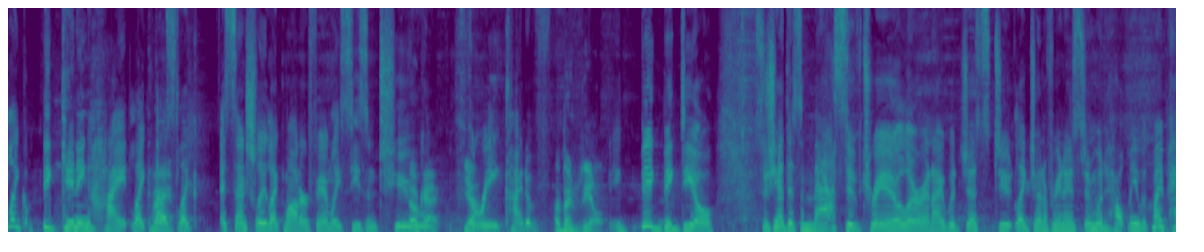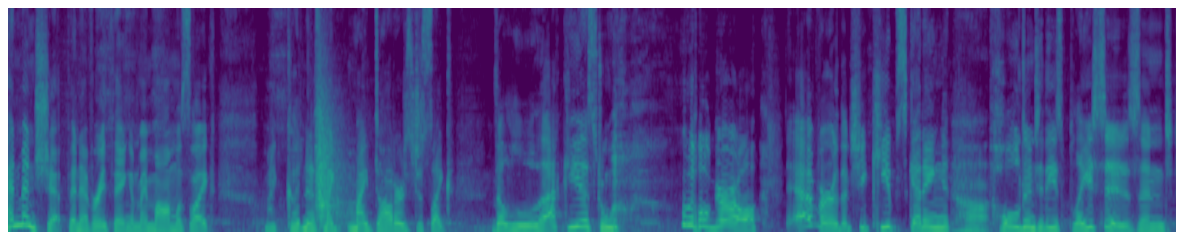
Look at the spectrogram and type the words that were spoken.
like beginning height, like Right. us, like essentially like Modern Family season two, Okay, yeah. three, kind of a big deal. big big deal. So she had this massive trailer, and I would just do like Jennifer Aniston would help me with my penmanship and everything, and my mom was like, "My goodness, my my daughter's just like the luckiest." little girl ever that she keeps getting Yeah. pulled into these places and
